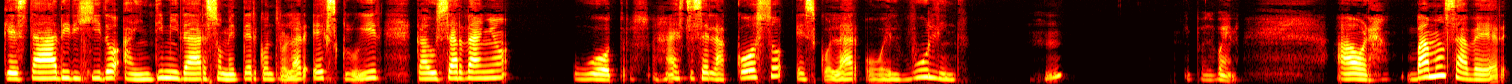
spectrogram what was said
que está dirigido a intimidar, someter, controlar, excluir, causar daño u otros. Este es el acoso escolar o el bullying. Y pues bueno, ahora vamos a ver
